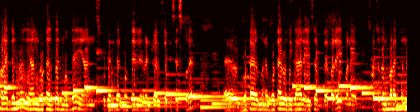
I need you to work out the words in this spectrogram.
করার জন্য ইয়াং ভোটারদের মধ্যে ইয়াং স্টুডেন্টদের মধ্যে ইলেভেন টুয়েলভকে বিশেষ করে ভোটার মানে ভোটার অধিকার এইসব ব্যাপারে মানে সচেতন করার জন্য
